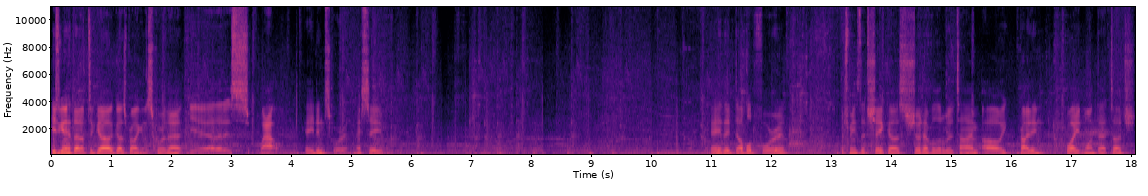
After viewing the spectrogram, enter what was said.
He's gonna hit that up to Guh. Guh's probably gonna score that. Yeah, that is wow. Okay, he didn't score it. Nice save. Okay, they doubled for it. Which means that Shaykaz should have a little bit of time. Oh, he probably didn't quite want that touch.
